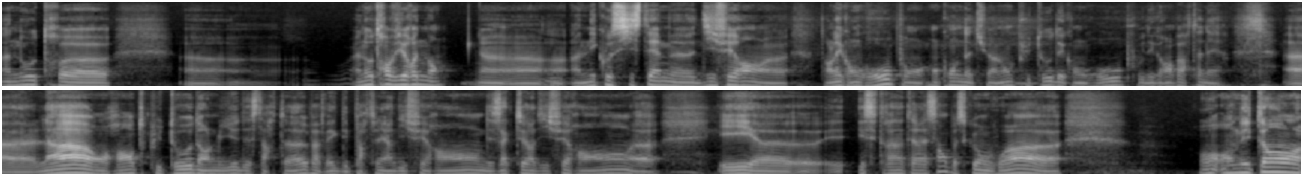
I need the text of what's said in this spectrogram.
un autre un autre environnement, un, écosystème euh, différent. Euh, dans les grands groupes, on rencontre naturellement plutôt des grands groupes ou des grands partenaires. Euh, là, on rentre plutôt dans le milieu des startups avec des partenaires différents, des acteurs différents. et, c'est très intéressant parce qu'on voit en, étant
